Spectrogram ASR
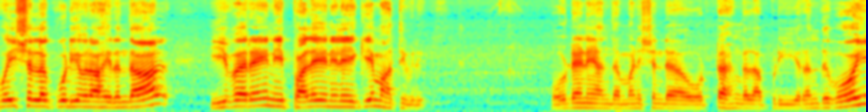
பொய் சொல்லக்கூடியவராக இருந்தால் இவரை நீ பழைய நிலைக்கே மாற்றிவிடு உடனே அந்த மனுஷன் ஒட்டகங்கள் அப்படி இறந்து போய்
